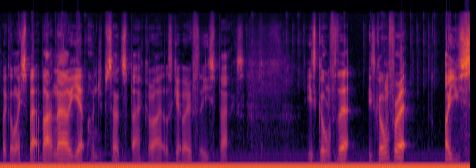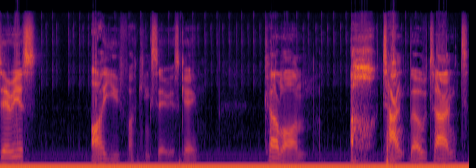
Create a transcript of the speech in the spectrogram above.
If I got my spec back now, yep, 100% spec. Alright, let's get ready for these specs. He's going for it. He's going for it. Are you serious? Are you fucking serious, game? Come on. Oh, tanked though, tanked.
